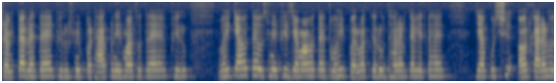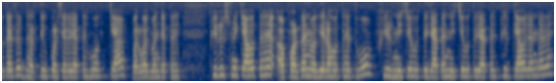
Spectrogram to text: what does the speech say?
समतल रहता है, फिर उसमें पठार का निर्माण होता है, फिर वही क्या होता है, उसमें फिर जमा होता है तो वही पर्वत का रूप धारण कर लेता है, या कुछ और कारण होता है तो धरती ऊपर चला जाता है, वो क्या? पर्वत बन जाता है। फिर उसमें क्या होता है? अपर्दन वगैरह होता है तो वो फिर नीचे होते जाता है, नीचे होते जाता है, फिर क्या हो जाता है?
